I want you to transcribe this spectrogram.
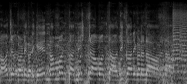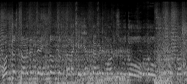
ರಾಜಕಾರಣಿಗಳಿಗೆ ನಮ್ಮಂತ ನಿಷ್ಠಾವಂತ ಅಧಿಕಾರಿಗಳನ್ನ ಒಂದು ಸ್ಥಳದಿಂದ ಇನ್ನೊಂದು ಸ್ಥಳಕ್ಕೆ ಎತ್ತಂಗಡಿ ಮಾಡಿಸುವುದು ದೊಡ್ಡ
